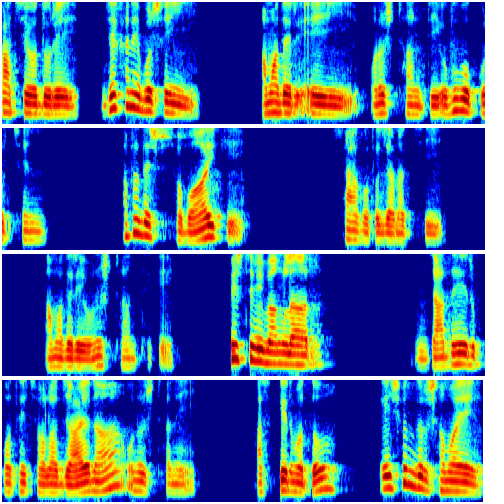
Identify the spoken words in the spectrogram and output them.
কাছে ও দূরে, যেখানে বসেই আমাদের এই অনুষ্ঠানটি উপভোগ করছেন, আপনাদের সবাইকে স্বাগত জানাচ্ছি আমাদের এই অনুষ্ঠান থেকে। পিস টিভি বাংলার যাদের পথে চলা যায় না অনুষ্ঠানে, আজকের মতো এই সুন্দর সময়ে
